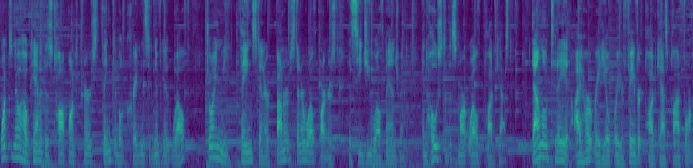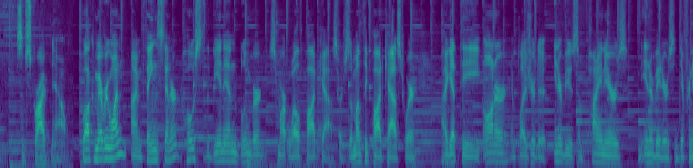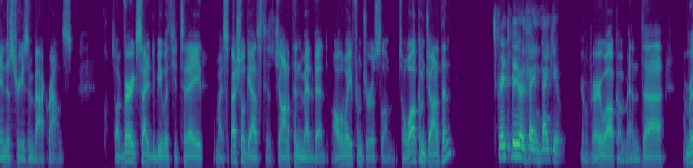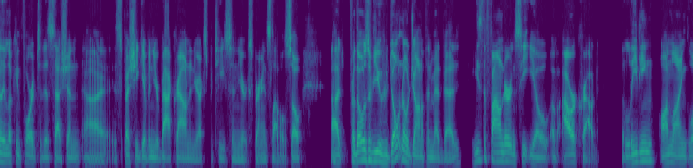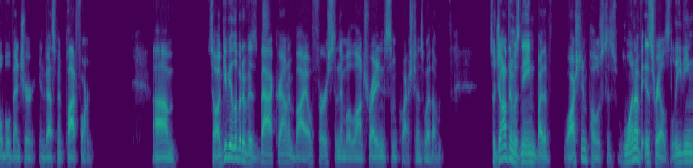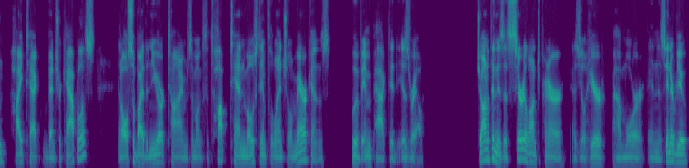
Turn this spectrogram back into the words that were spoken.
Want to know how Canada's top entrepreneurs think about creating significant wealth? Join me, Thane Stenner, founder of Stenner Wealth Partners at CG Wealth Management and host of the Smart Wealth Podcast. Download today at iHeartRadio or your favorite podcast platform. Subscribe now. Welcome, everyone. I'm Thane Stenner, host of the BNN Bloomberg Smart Wealth Podcast, which is a monthly podcast where I get the honor and pleasure to interview some pioneers and innovators in different industries and backgrounds. So I'm very excited to be with you today. My special guest is Jonathan Medved, all the way from Jerusalem. So welcome, Jonathan. It's great to be here, Thane. Thank you. You're very welcome. And uh, I'm really looking forward to this session, uh, especially given your background and your expertise and your experience level. So, uh, for those of you who don't know Jonathan Medved, he's the founder and CEO of Our Crowd, the leading online global venture investment platform. Um, so I'll give you a little bit of his background and bio first, and then we'll launch right into some questions with him. So Jonathan was named by the Washington Post as one of Israel's leading high-tech venture capitalists, and also by the New York Times amongst the top 10 most influential Americans who have impacted Israel. Jonathan is a serial entrepreneur, as you'll hear uh, more in this interview,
